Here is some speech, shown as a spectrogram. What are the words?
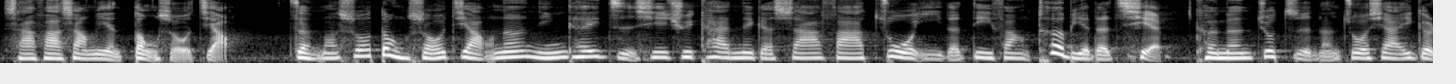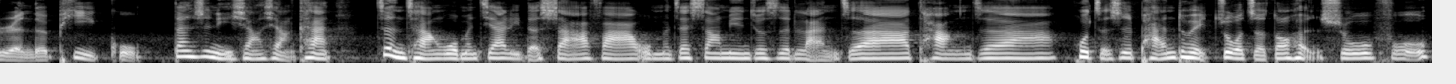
沙发上面动手脚。怎么说动手脚呢？您可以仔细去看那个沙发座椅的地方，特别的浅，可能就只能坐下一个人的屁股。但是你想想看，正常我们家里的沙发，我们在上面就是懒着啊、躺着啊，或者是盘腿坐着都很舒服。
